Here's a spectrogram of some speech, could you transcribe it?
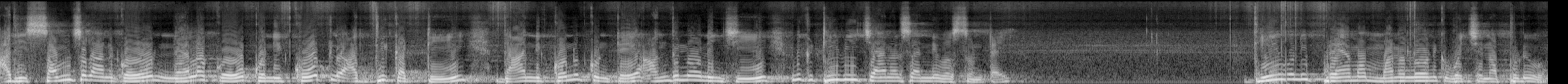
అది సంవత్సరానికో నెలకో కొన్ని కోట్లు అద్దె కట్టి దాన్ని కొనుక్కుంటే అందులో నుంచి మీకు టీవీ ఛానల్స్ అన్నీ వస్తుంటాయి. దేవుని ప్రేమ మనలోనికి వచ్చినప్పుడు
